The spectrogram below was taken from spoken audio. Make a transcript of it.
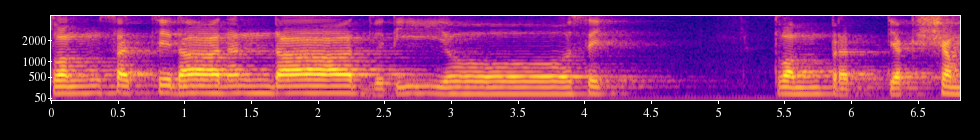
त्वं सच्चिदानन्दाद्वितीयोऽसि। त्वं प्रत्यक्षं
